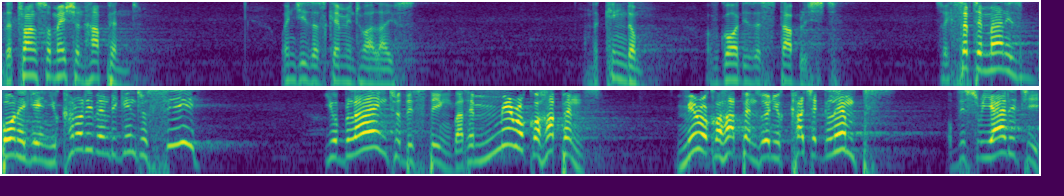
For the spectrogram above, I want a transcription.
the transformation happened when Jesus came into our lives. The kingdom of God is established. So, except a man is born again, you cannot even begin to see. You're blind to this thing, but a miracle happens. Miracle happens when you catch a glimpse of this reality,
